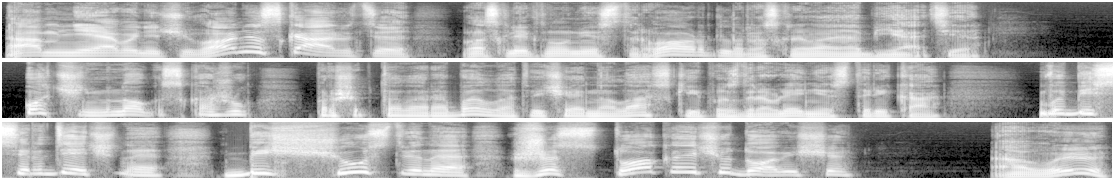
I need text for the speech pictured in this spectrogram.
«А мне вы ничего не скажете?» — воскликнул мистер Ордл, раскрывая объятия. «Очень много скажу», — прошептала Арабелла, отвечая на ласки и поздравления старика. «Вы бессердечное, бесчувственное, жестокое чудовище!» «А вы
